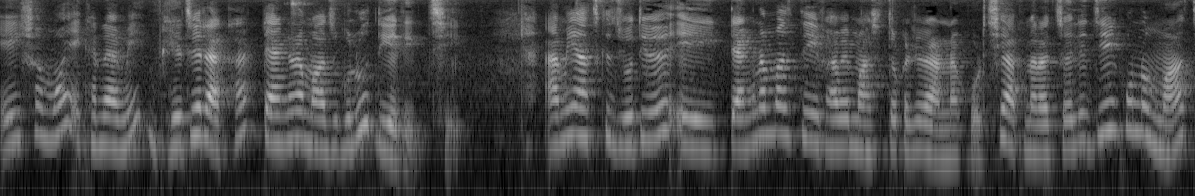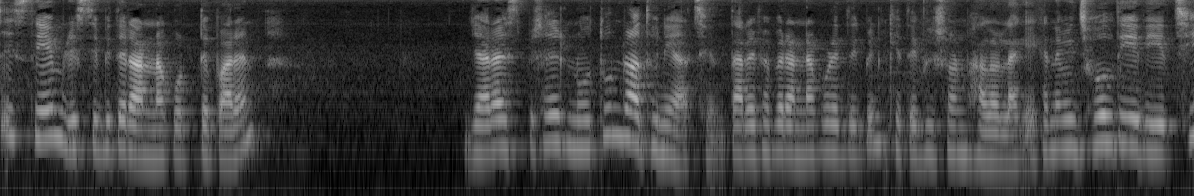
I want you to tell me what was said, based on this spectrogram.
এই সময় এখানে আমি ভেজে রাখা ট্যাংরা মাছগুলো দিয়ে দিচ্ছি। আমি আজকে যদিও এই ট্যাংরা মাছ দিয়ে এইভাবে মাছের তরকারি রান্না করছি, আপনারা চাইলে যে কোনো মাছ এই সেম রেসিপিতে রান্না করতে পারেন। যারা স্পেশালি নতুন রাঁধুনি আছেন, তারা এভাবে রান্না করে দেখবেন খেতে ভীষণ ভালো লাগে। এখানে আমি ঝোল দিয়ে দিয়েছি।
